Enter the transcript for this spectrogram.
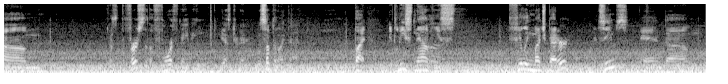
Um, was it the 1st or the 4th, maybe, yesterday? It was something like that. But at least now he's feeling much better, it seems. And um,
